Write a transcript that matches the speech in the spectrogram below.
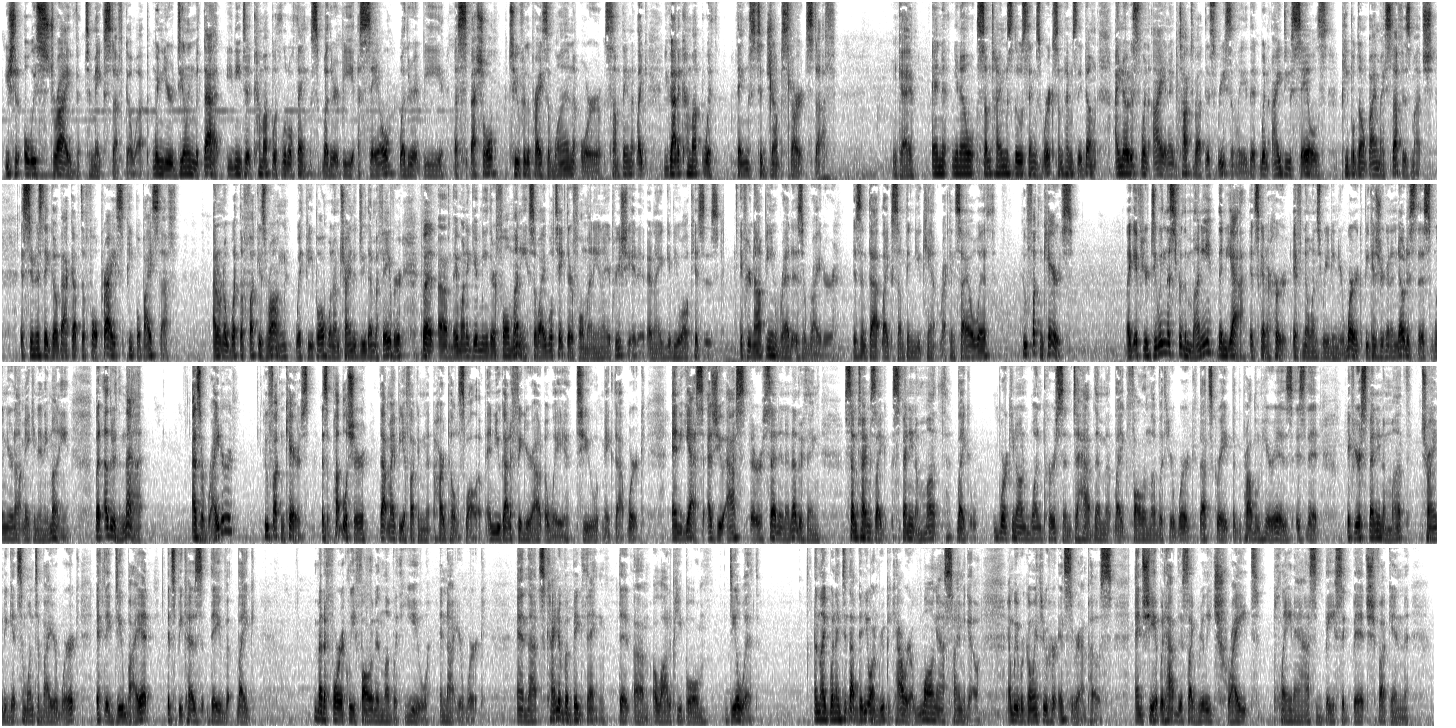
you should always strive to make stuff go up. When you're dealing with that, you need to come up with little things, whether it be a sale, whether it be a special, two for the price of one, or something. Like, you got to come up with things to jumpstart stuff. Okay? And, you know, sometimes those things work, sometimes they don't. I noticed when I, and I talked about this recently, that when I do sales, people don't buy my stuff as much as soon as they go back up to full price, people buy stuff. I don't know what the fuck is wrong with people when I'm trying to do them a favor, but um, they want to give me their full money. So I will take their full money and I appreciate it. And I give you all kisses. If you're not being read as a writer, isn't that like something you can't reconcile with? Who fucking cares? Like, if you're doing this for the money, then yeah, it's going to hurt if no one's reading your work because you're going to notice this when you're not making any money. But other than that, as a writer, who fucking cares? As a publisher, that might be a fucking hard pill to swallow. And you got to figure out a way to make that work. And yes, as you asked or said in another thing, sometimes like spending a month like working on one person to have them like fall in love with your work that's great. But the problem here is is that if you're spending a month trying to get someone to buy your work if they do buy it it's because they've like metaphorically fallen in love with you and not your work. And that's kind of a big thing that um, a lot of people deal with and like when i did that video on rupi kaur a long ass time ago and we were going through her Instagram posts, and she would have this like really trite, plain ass, basic bitch fucking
